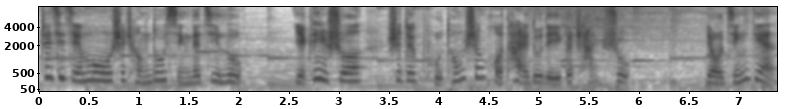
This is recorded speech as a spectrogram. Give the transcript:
这期节目是成都行的记录，也可以说是对普通生活态度的一个阐述，有景点，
